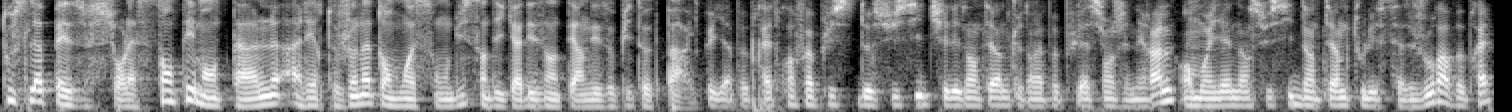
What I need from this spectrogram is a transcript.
tout cela pèse sur la santé mentale, alerte Jonathan Moisson du syndicat des internes des hôpitaux de Paris. Il y a à peu près trois fois plus de suicides chez les internes que dans la population générale. En moyenne, un suicide d'interne tous les 16 jours à peu près.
